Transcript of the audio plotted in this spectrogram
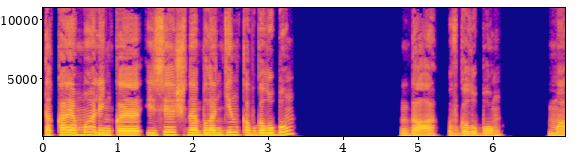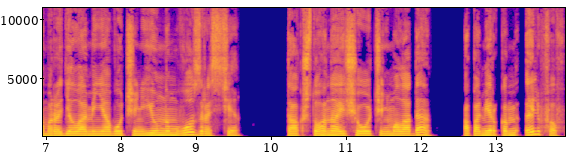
такая маленькая, изящная блондинка в голубом?» «Да, в голубом. Мама родила меня в очень юном возрасте, так что она еще очень молода, а по меркам эльфов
